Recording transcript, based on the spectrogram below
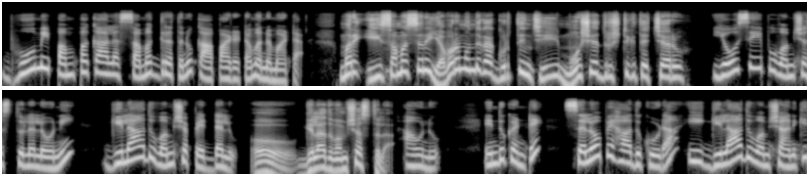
భూమి పంపకాల సమగ్రతను కాపాడటం అన్నమాట. మరి ఈ సమస్యను ఎవరు ముందుగా గుర్తించి మోషే దృష్టికి తెచ్చారు? యోసేపు వంశస్థులలోని గిలాదు వంశ పెడ్డలు ఓ గిలాదు వంశస్థుల. అవును. ఎందుకంటే సెలోపెహాదు కూడా ఈ గిలాదు వంశానికి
